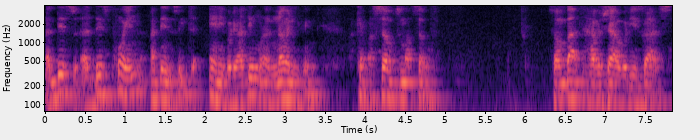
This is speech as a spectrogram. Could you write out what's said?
At this at this point, I didn't speak to anybody. I didn't want to know anything. I kept myself to myself. So I'm about to have a shower with these guys.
